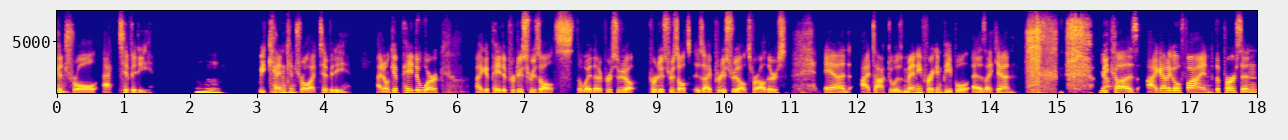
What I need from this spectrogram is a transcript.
control activity. Mm-hmm. We can control activity. I don't get paid to work. I get paid to produce results. The way that I produce, produce results is I produce results for others. And I talk to as many freaking people as I can. yep. Because I got to go find the person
